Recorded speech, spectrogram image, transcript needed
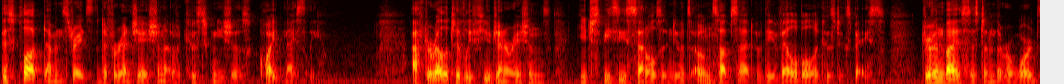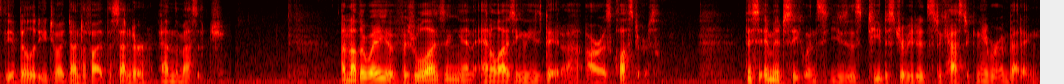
This plot demonstrates the differentiation of acoustic niches quite nicely. After relatively few generations, each species settles into its own subset of the available acoustic space, driven by a system that rewards the ability to identify the sender and the message. Another way of visualizing and analyzing these data are as clusters. This image sequence uses t-distributed stochastic neighbor embedding,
